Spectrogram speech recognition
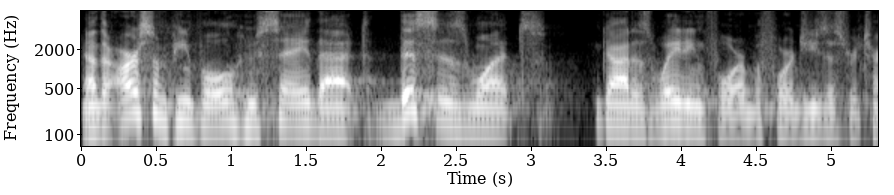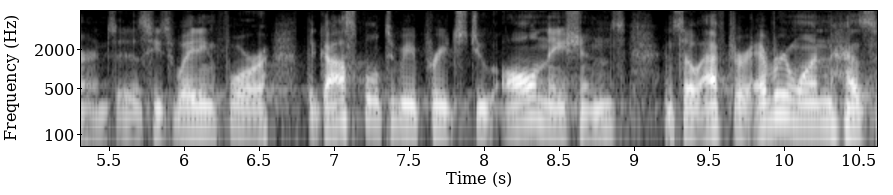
now, there are some people who say that this is what God is waiting for before Jesus returns is he's waiting for the gospel to be preached to all nations and so after everyone has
